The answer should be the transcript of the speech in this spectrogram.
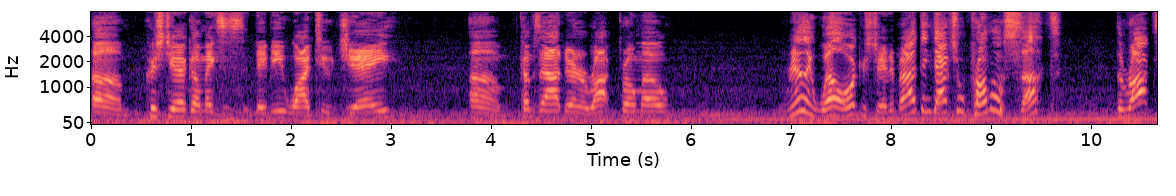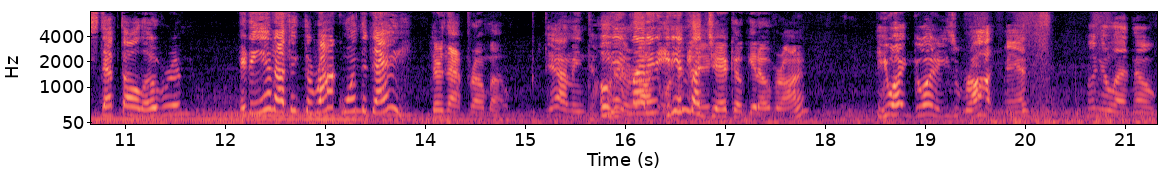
Um, Chris Jericho makes his debut. Y2J um, comes out during a rock promo really well orchestrated, but I think the actual promo sucked. The Rock stepped all over him. In the end, I think The Rock won the day during that promo. Yeah, I mean, He didn't let it, he didn't let. Jericho get over on him. He wasn't going. He's a Rock, man. Wasn't gonna let no.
